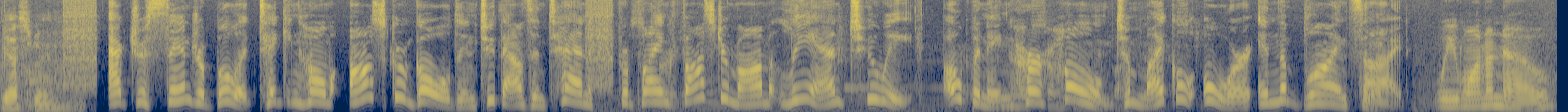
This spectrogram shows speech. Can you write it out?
Yes, ma'am. Actress Sandra Bullock taking home Oscar Gold in 2010 for playing foster mom Leigh Anne Tuohy, opening her home to Michael Oher in The Blind Side. We want to know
